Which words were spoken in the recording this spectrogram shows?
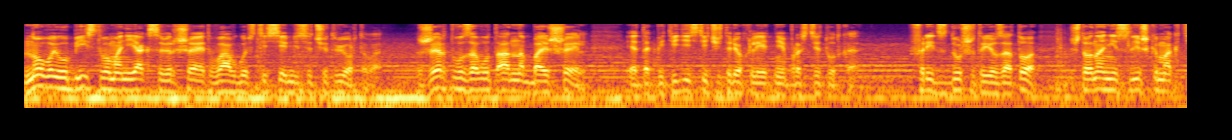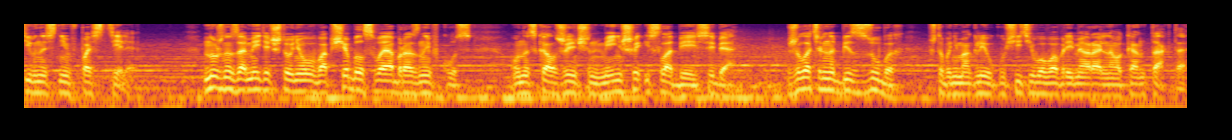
Новое убийство маньяк совершает в августе 74-го. Жертву зовут Анна Байшель. Это 54-летняя проститутка. Фриц душит ее за то, что она не слишком активна с ним в постели. Нужно заметить, что у него вообще был своеобразный вкус. Он искал женщин меньше и слабее себя. Желательно беззубых, чтобы не могли укусить его во время орального контакта.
